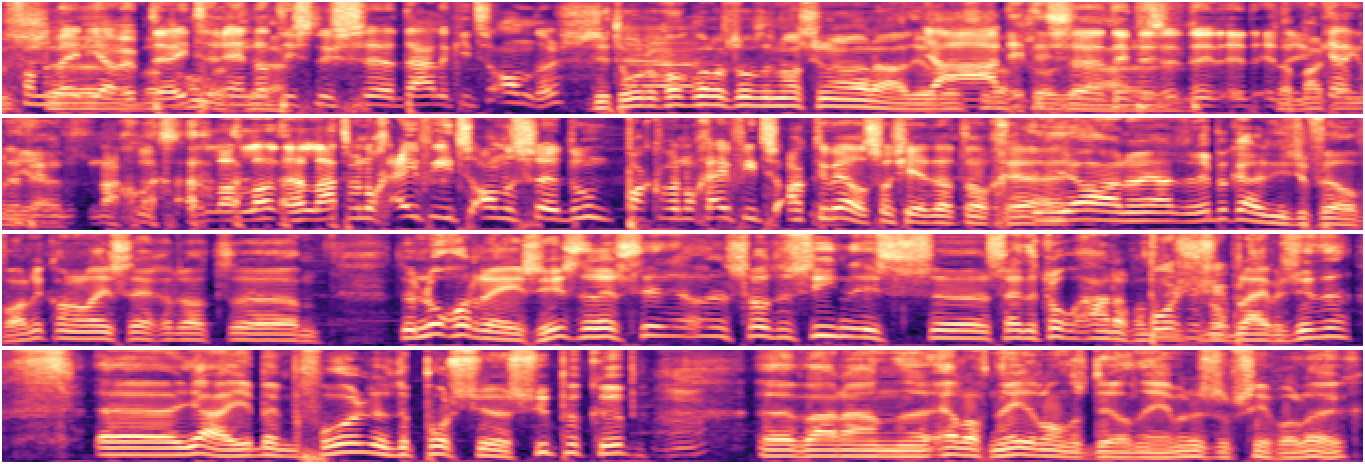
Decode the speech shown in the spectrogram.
is, van de media-update. en dat ja. is dus eh, duidelijk iets anders. Dit hoor ik ook wel eens op de Nationale Radio. Ja, dat ze dit is, dit is, dat- dit- dit- dat maakt helemaal niet uit. Nou goed, la- la- laten we nog even iets anders eh, doen. Pakken we nog even iets actueels, als je dat eh, Ja, nou ja, daar heb ik eigenlijk niet zoveel van. Ik kan alleen zeggen dat er nog een race is. Er is eh, zo te zien is, eh, zijn er toch aardig wat Porsche mensen nog blijven zitten. Eh, ja, je bent me voor. De Porsche Supercup. Eh, waaraan elf Nederlanders deelnemen. Dat is op zich wel leuk.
